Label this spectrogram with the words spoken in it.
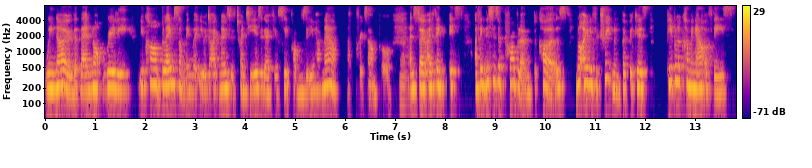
we know that they're not really, you can't blame something that you were diagnosed with 20 years ago for your sleep problems that you have now, for example. Yeah. And so I think it's, I think this is a problem because not only for treatment, but because people are coming out of these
